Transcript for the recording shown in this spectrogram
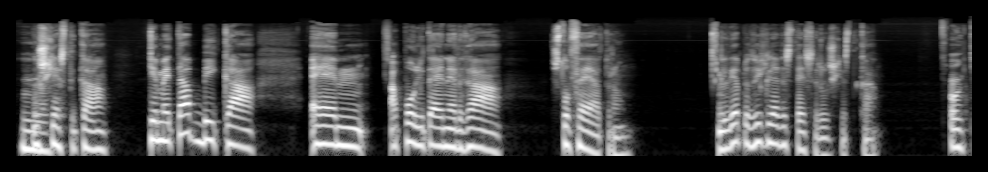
ναι. ουσιαστικά. Και μετά μπήκα ε, απόλυτα ενεργά στο θέατρο. Δηλαδή από το 2004 ουσιαστικά. Οκ.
